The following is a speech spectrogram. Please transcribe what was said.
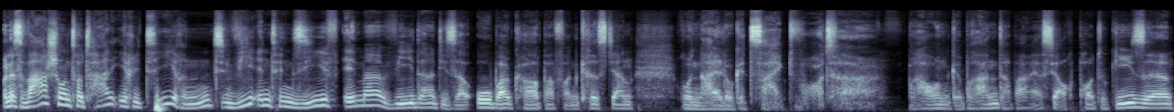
Und es war schon total irritierend, wie intensiv immer wieder dieser Oberkörper von Cristiano Ronaldo gezeigt wurde braun gebrannt, aber er ist ja auch Portugiese.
